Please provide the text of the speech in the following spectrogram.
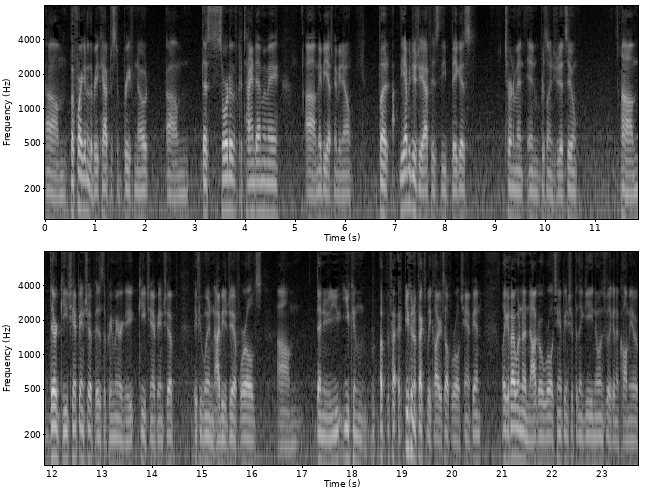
Um, before I get into the recap, just a brief note. Um, that's sort of into MMA. Uh, maybe yes, maybe no. But the IBJJF is the biggest tournament in Brazilian Jiu-Jitsu. Um, their gi championship is the premier gi, championship. If you win IBJJF Worlds, um, then you you can you can effectively call yourself a world champion. Like if I win a NAGA World Championship in the gi, no one's really going to call me a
